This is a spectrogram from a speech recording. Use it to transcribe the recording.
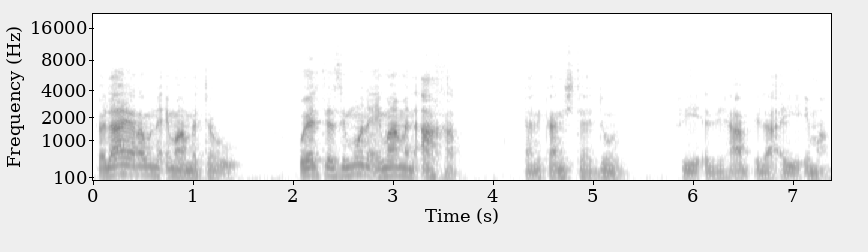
فلا يرون إمامته ويلتزمون إماما آخر يعني كانوا يجتهدون في الذهاب إلى أي إمام.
